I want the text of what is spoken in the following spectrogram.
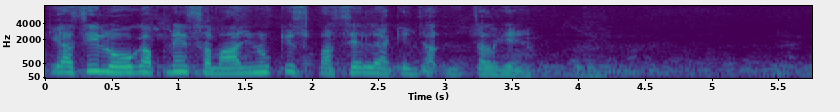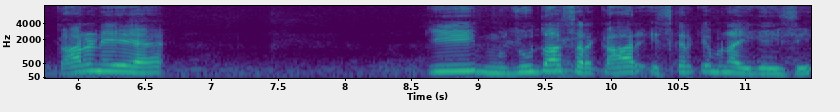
ਕਿ ਅਸੀਂ ਲੋਕ ਆਪਣੇ ਸਮਾਜ ਨੂੰ ਕਿਸ ਪਾਸੇ ਲੈ ਕੇ ਚੱਲ- ਚੱਲ ਗਏ ਹਾਂ। ਕਾਰਨ ਇਹ ਹੈ ਕਿ ਮੌਜੂਦਾ ਸਰਕਾਰ ਇਸ ਕਰਕੇ ਬਣਾਈ ਗਈ ਸੀ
